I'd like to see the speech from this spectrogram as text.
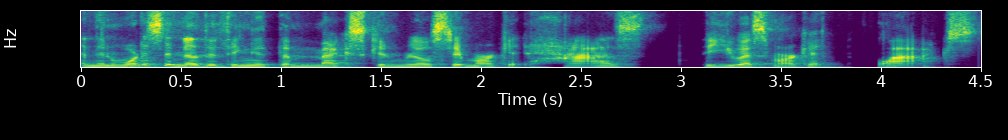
And then what is another thing that the Mexican real estate market has the US market lacks?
